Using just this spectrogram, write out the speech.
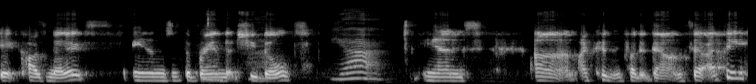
it cosmetics and the brand that she built Yeah. and um, I couldn't put it down. So I think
